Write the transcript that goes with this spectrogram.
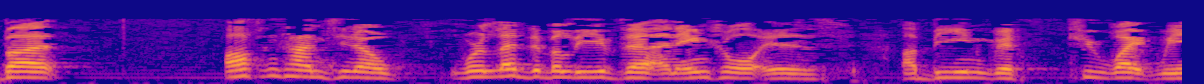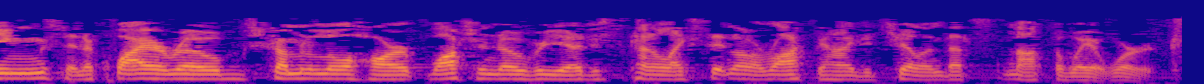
but oftentimes, you know, we're led to believe that an angel is a being with two white wings and a choir robe, strumming a little harp, watching over you, just kind of like sitting on a rock behind you, chilling. That's not the way it works.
